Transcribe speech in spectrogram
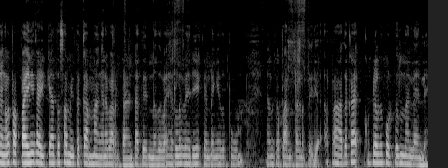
ഞങ്ങൾ പപ്പായങ്ങ കഴിക്കാത്ത സമയത്തൊക്കെ അമ്മ അങ്ങനെ പറഞ്ഞിട്ടാണ് കേട്ടോ തരുന്നത്. വയറിൽ വരയൊക്കെ ഉണ്ടെങ്കിൽ അത് പോവും എന്നൊക്കെ പറഞ്ഞിട്ടാണ് തരിക. അപ്പോൾ അതൊക്കെ കുട്ടികൾക്ക് കൊടുക്കുന്നത് നല്ലതല്ലേ?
